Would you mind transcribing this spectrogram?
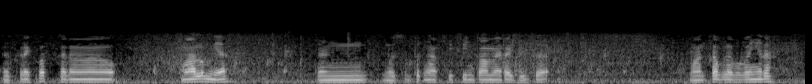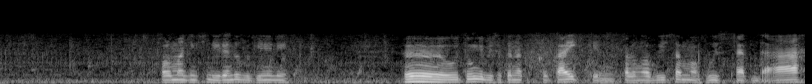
udah record karena malam ya. Dan nggak sempet ngaktifin kamera juga. Mantap lah pokoknya lah. Kalau mancing sendirian tuh begini nih Eh, untungnya bisa kena ketaikin. Kalau nggak bisa mah buset dah.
